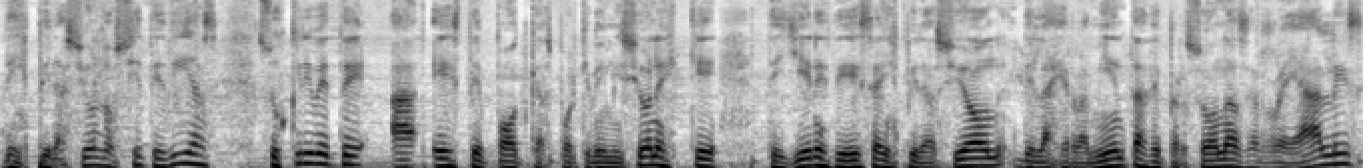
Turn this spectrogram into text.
de inspiración los siete días. Suscríbete a este podcast, porque mi misión es que te llenes de esa inspiración, de las herramientas de personas reales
